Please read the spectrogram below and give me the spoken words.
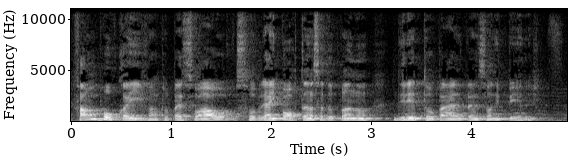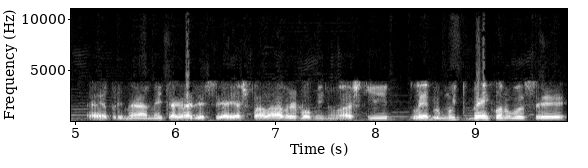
fala um pouco aí, Ivan, pro pessoal sobre a importância do plano diretor para a prevenção de perdas. É, primeiramente, agradecer aí as palavras, Balbino. Acho que lembro muito bem quando você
